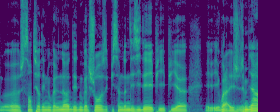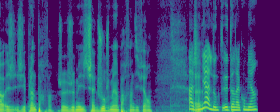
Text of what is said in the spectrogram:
euh, sentir des nouvelles notes, des nouvelles choses, et puis ça me donne des idées, et puis, et puis euh, et voilà, j'aime bien, j'ai plein de parfums. Je, je mets chaque jour je mets un parfum différent. Ah, génial. Donc, t'en as combien?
